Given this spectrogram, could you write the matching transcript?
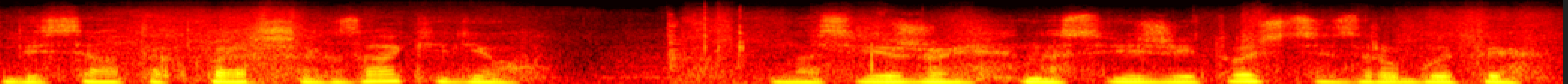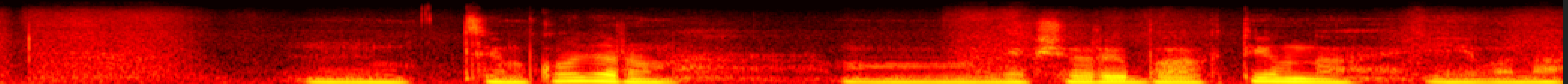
десяток перших закидів на свіжій, на свіжій точці зробити цим кольором. Якщо риба активна і вона.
